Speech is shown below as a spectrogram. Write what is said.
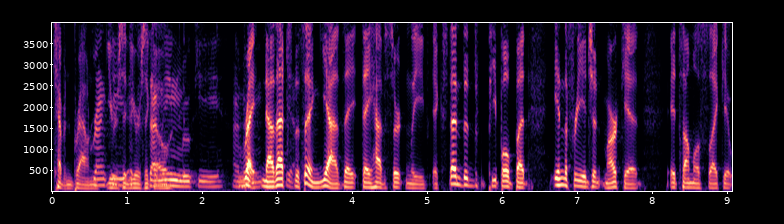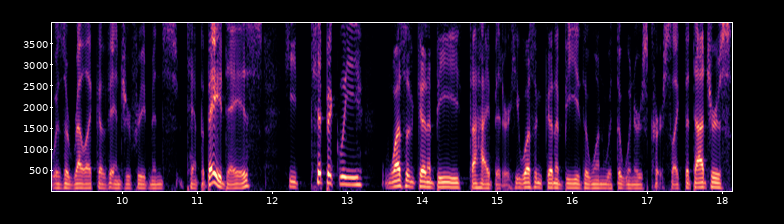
Kevin Brown Greinke years and years ago. Mookie. I mean, Right. Now that's yeah. the thing. Yeah, they they have certainly extended people, but in the free agent market, it's almost like it was a relic of Andrew Friedman's Tampa Bay days. He typically wasn't going to be the high bidder. He wasn't going to be the one with the winner's curse. Like the Dodgers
